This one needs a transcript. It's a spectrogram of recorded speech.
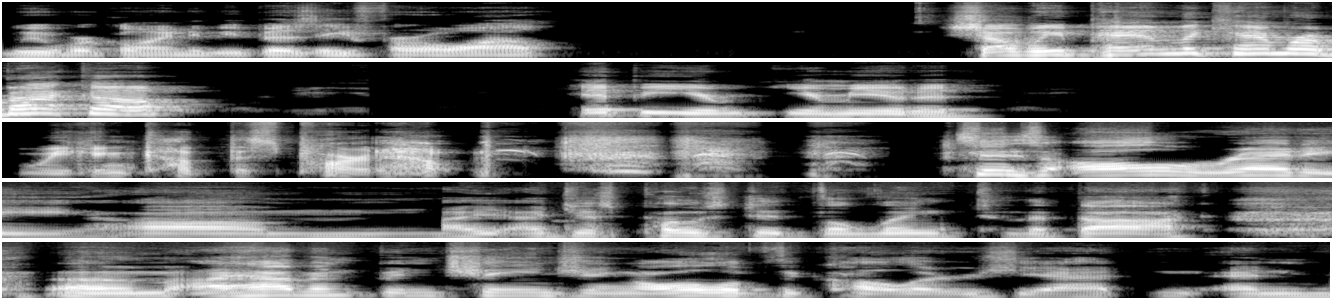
we were going to be busy for a while. Shall we pan the camera back up? Hippie, you're, you're muted. We can cut this part out. Is already. Um, I, I just posted the link to the doc. Um, I haven't been changing all of the colors yet, and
